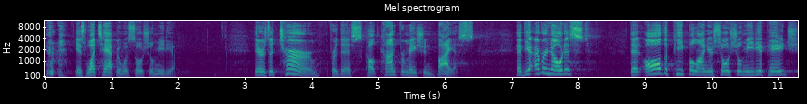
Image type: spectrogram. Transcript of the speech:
is what's happened with social media. There's a term for this called confirmation bias. Have you ever noticed that all the people on your social media page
